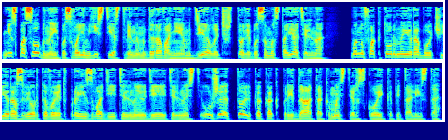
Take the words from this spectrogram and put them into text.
Неспособный по своим естественным дарованиям делать что-либо самостоятельно, мануфактурный рабочий развертывает производительную деятельность уже только как придаток мастерской капиталиста.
